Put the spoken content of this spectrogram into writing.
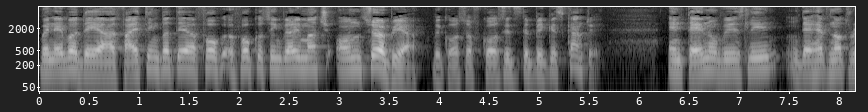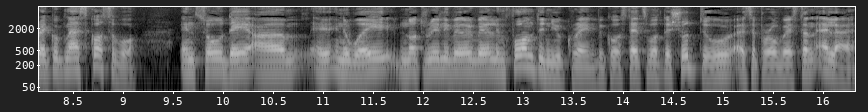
whenever they are fighting, but they are fo- focusing very much on Serbia because, of course, it's the biggest country. And then obviously they have not recognized Kosovo. And so they are, um, in a way, not really very well informed in Ukraine because that's what they should do as a pro Western ally.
